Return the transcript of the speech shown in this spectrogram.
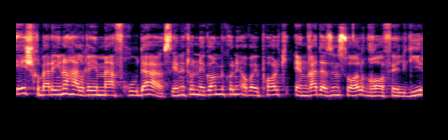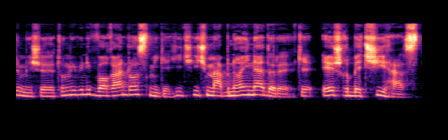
عشق برای اینا حلقه مفقوده است. یعنی تو نگاه می‌کنی آقای پارک انقدر از این سوال غافلگیر میشه. تو می‌بینی واقعا راست میگه. هیچ هیچ مبنایی نداره که عشق به چی هست.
